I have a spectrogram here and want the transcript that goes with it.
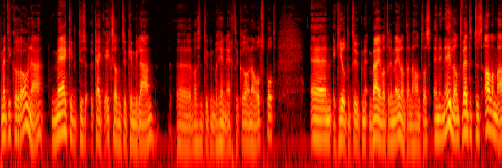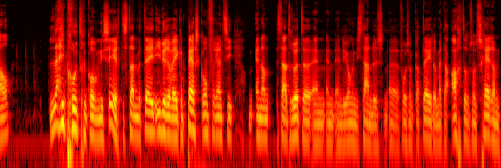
Met die corona merk ik dus. Kijk, ik zat natuurlijk in Milaan. Eh was natuurlijk in het begin echt een corona-hotspot. En ik hield natuurlijk bij wat er in Nederland aan de hand was. En in Nederland werd het dus allemaal lijpgoed gecommuniceerd. Er staat meteen iedere week een persconferentie. En dan staat Rutte en, en, en de jongen die staan dus eh, voor zo'n katheder met daarachter op zo'n scherm.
